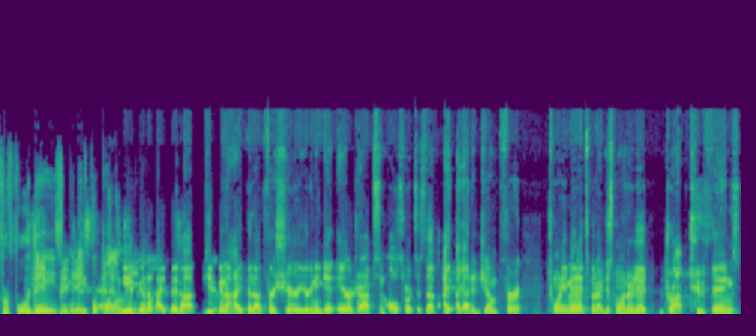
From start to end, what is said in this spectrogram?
for four the days in a football arena. He's going to hype it up. He's going to hype it up for sure. You're going to get airdrops and all sorts of stuff. I, I got to jump for 20 minutes, but I just wanted to drop two things.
